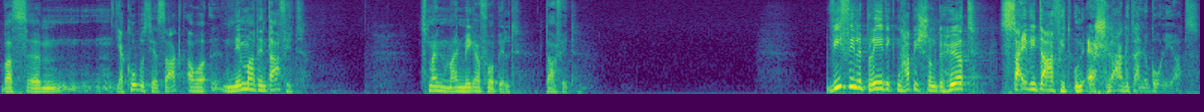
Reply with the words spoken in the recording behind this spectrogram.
was ähm, Jakobus hier sagt, aber nimm mal den David. Das ist mein, mein Mega-Vorbild, David. Wie viele Predigten habe ich schon gehört? Sei wie David und erschlage deine Goliaths.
